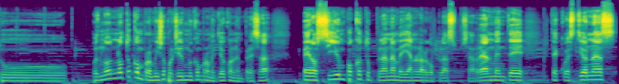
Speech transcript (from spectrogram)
tu pues no, no tu compromiso, porque sí es muy comprometido con la empresa, pero sí un poco tu plan a mediano largo plazo. O sea, realmente te cuestionas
